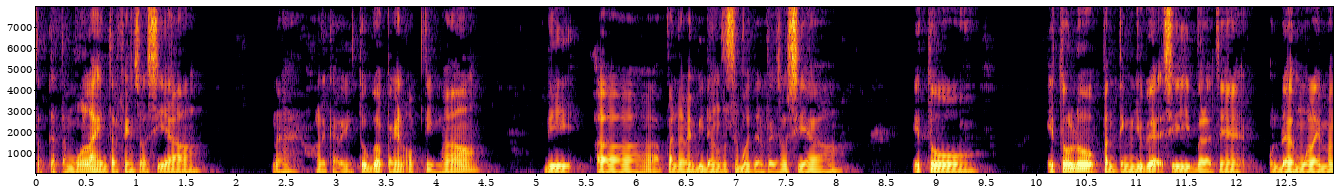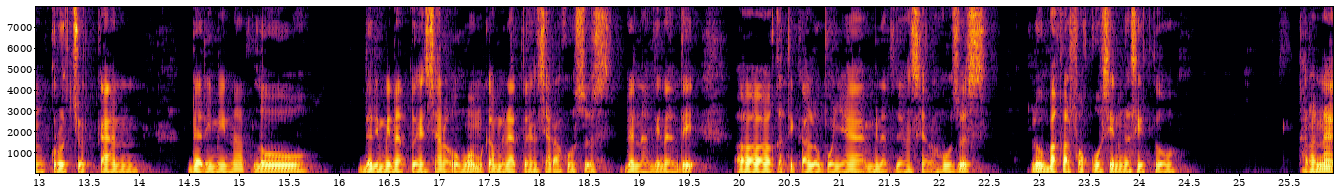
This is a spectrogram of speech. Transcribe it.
Ketemulah intervensi sosial nah oleh karena itu gue pengen optimal di uh, apa namanya bidang tersebut intervensi sosial. Itu itu lu penting juga sih ibaratnya udah mulai mengkerucutkan dari minat lu dari minat lu yang secara umum ke minat lu yang secara khusus. Dan nanti nanti uh, ketika lu punya minat lu yang secara khusus lu bakal fokusin ke situ. Karena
